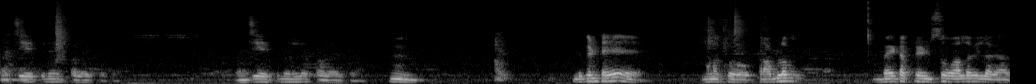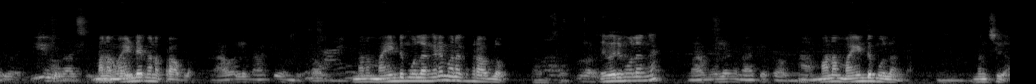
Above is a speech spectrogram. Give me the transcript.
మంచి చెప్పిన ఫాలో అయిపోయి సార్ మంచి చెప్పిన ఫాలో ఉమ్. ఎందుకంటే మనకు ప్రాబ్లం బయట ఫ్రెండ్స్ వాళ్ళ వీళ్ళ కాదు. మన మైండే మన ప్రాబ్లం. నాకే ఉంది మన మైండ్ మూలంగానే మనకు ప్రాబ్లం. ఎవరి మూలంగా? నా మూలంగా నాకే ప్రాబ్లం. మన మైండ్ మూలంగా. మంచిగా.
